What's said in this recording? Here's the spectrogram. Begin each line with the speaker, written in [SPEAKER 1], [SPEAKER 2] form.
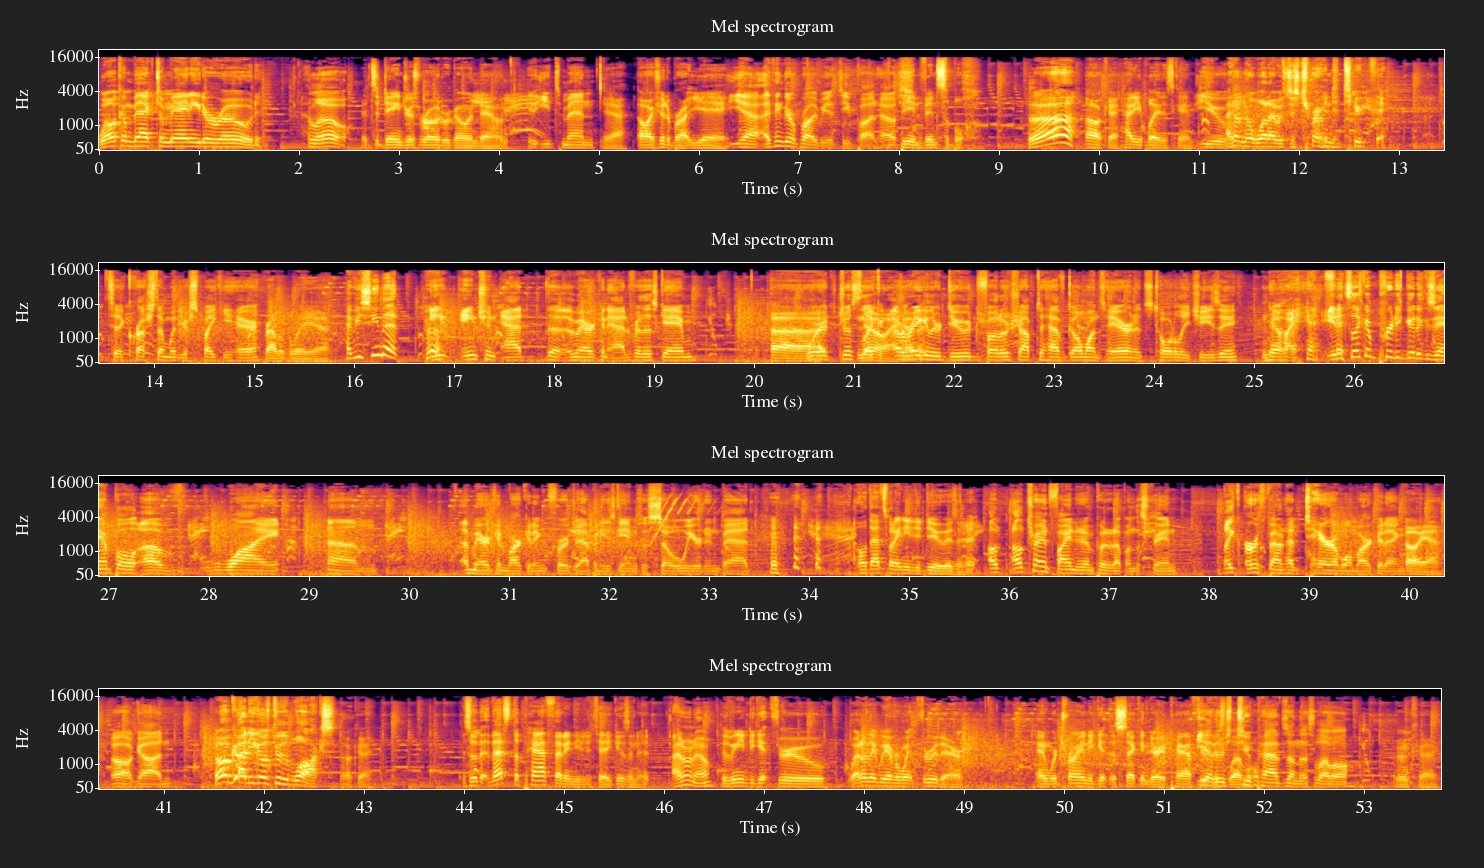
[SPEAKER 1] Welcome back to Maneater Road.
[SPEAKER 2] Hello.
[SPEAKER 1] It's a dangerous road we're going down.
[SPEAKER 2] It eats men.
[SPEAKER 1] Yeah. Oh, I should have brought Yay.
[SPEAKER 2] Yeah, I think there will probably be a teapot house.
[SPEAKER 1] Be invincible. Ah! Oh, okay, how do you play this game?
[SPEAKER 2] You-
[SPEAKER 1] I don't know what I was just trying to do there.
[SPEAKER 2] to crush them with your spiky hair.
[SPEAKER 1] Probably, yeah.
[SPEAKER 2] Have you seen that an- ancient ad, the American ad for this game?
[SPEAKER 1] Uh,
[SPEAKER 2] Where it's just
[SPEAKER 1] no,
[SPEAKER 2] like
[SPEAKER 1] I
[SPEAKER 2] a
[SPEAKER 1] haven't.
[SPEAKER 2] regular dude photoshopped to have Goemon's hair and it's totally cheesy.
[SPEAKER 1] No, I haven't.
[SPEAKER 2] It's like a pretty good example of why um, American marketing for Japanese games was so weird and bad.
[SPEAKER 1] Oh, that's what I need to do, isn't it?
[SPEAKER 2] I'll, I'll try and find it and put it up on the screen. Like Earthbound had terrible marketing.
[SPEAKER 1] Oh, yeah.
[SPEAKER 2] Oh god.
[SPEAKER 1] Oh, God, he goes through the blocks. Okay. So th that's the path that I need to take, isn't it?
[SPEAKER 2] I don't know.
[SPEAKER 1] Because we need to get through. Well, I don't think we ever went through there. And we're trying to get the secondary path through
[SPEAKER 2] Yeah, there's two paths on this level.
[SPEAKER 1] Okay.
